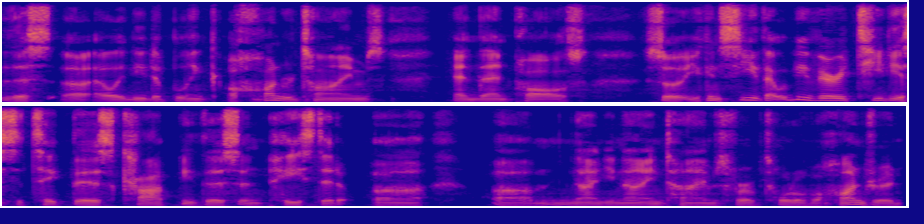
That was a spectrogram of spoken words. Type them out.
this uh, LED to blink a hundred times and then pause. So you can see that would be very tedious to take this, copy this, and paste it uh, um, 99 times for a total of 100.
